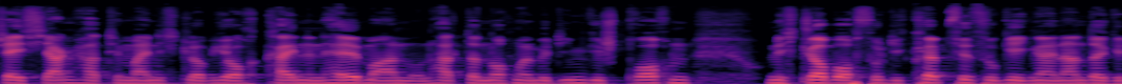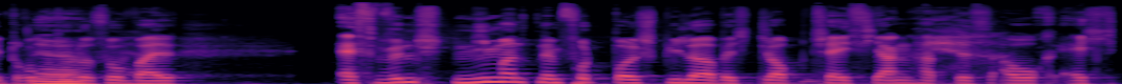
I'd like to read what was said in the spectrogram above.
Chase Young hatte, meine ich, glaube ich, auch keinen Helm an und hat dann nochmal mit ihm gesprochen. Und ich glaube auch so die Köpfe so gegeneinander gedruckt Ja. oder so, Ja. weil es wünscht niemanden im Footballspieler, aber ich glaube, Chase Young hat das auch echt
